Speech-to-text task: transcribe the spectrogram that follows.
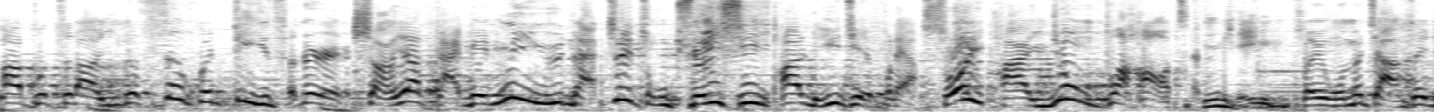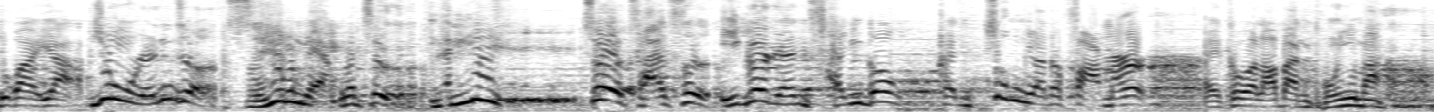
他不知道一个社会底层的人想要改变命运的这种决心，他理解不了，所以他用不好陈平。所以我们讲这句话一样，用人者只用两个字：能力，这才是一个人成功很重要的法门。哎，各位老板同意吗？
